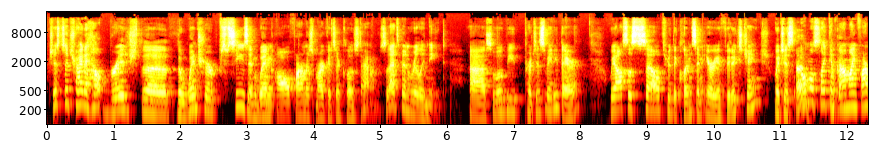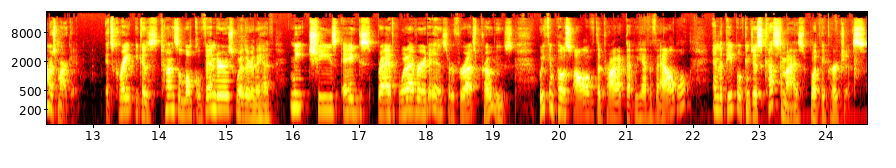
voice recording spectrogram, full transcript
just to try to help bridge the, the winter season when all farmers markets are closed down. So that's been really neat. Uh, so we'll be participating there. We also sell through the Clemson Area Food Exchange, which is almost like an online farmers market. It's great because tons of local vendors, whether they have meat, cheese, eggs, bread, whatever it is, or for us, produce, we can post all of the product that we have available, and the people can just customize what they purchase.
